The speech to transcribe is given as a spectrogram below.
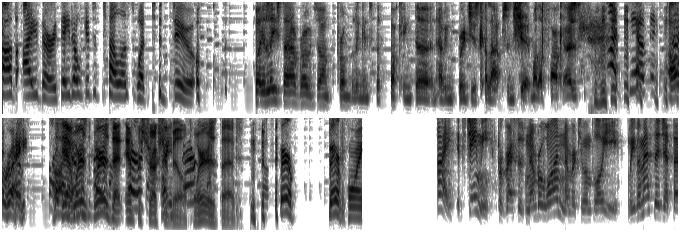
Job either. They don't get to tell us what to do. But at least our roads aren't crumbling into the fucking dirt and having bridges collapse and shit, motherfuckers. God damn it. All right. Yeah, where's where is that infrastructure bill? Where is that? fair, fair point. Hi, it's Jamie, Progressive number one, number two employee. Leave a message at the.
